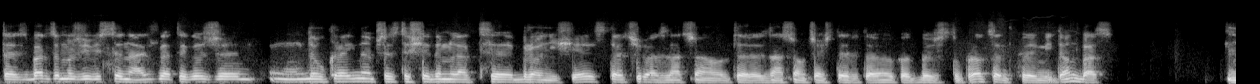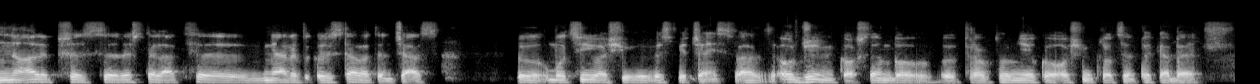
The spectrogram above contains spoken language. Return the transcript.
to jest bardzo możliwy scenariusz, dlatego że mm, no, Ukraina przez te 7 lat e, broni się, straciła znaczną, znaczną część terytorium, około 20%, Krym i Donbas. No ale przez resztę lat e, w miarę wykorzystała ten czas, umocniła siły bezpieczeństwa z olbrzymim kosztem, bo prawdopodobnie około 8% PKB E,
